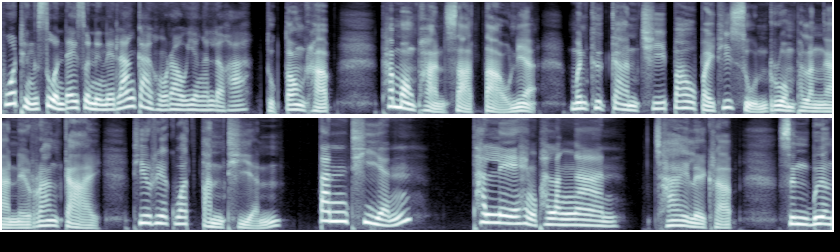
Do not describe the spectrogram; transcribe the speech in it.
พูดถึงส่วนใดส่วนหนึ่งในร่างกายของเราอย่างนั้นเหรอคะ ถูกต้องครับ ถ้ามองผ่านศาสตร์เต่าเนี่ย มันคือการชี้เป้าไปที่ศูนย์รวมพลังงานในร่างกาย ที่เรียกว่าตันเถียน ตันเถียน ทะเลแห่งพลังงาน ใช่เลยครับ ซึ่งเบื้อง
